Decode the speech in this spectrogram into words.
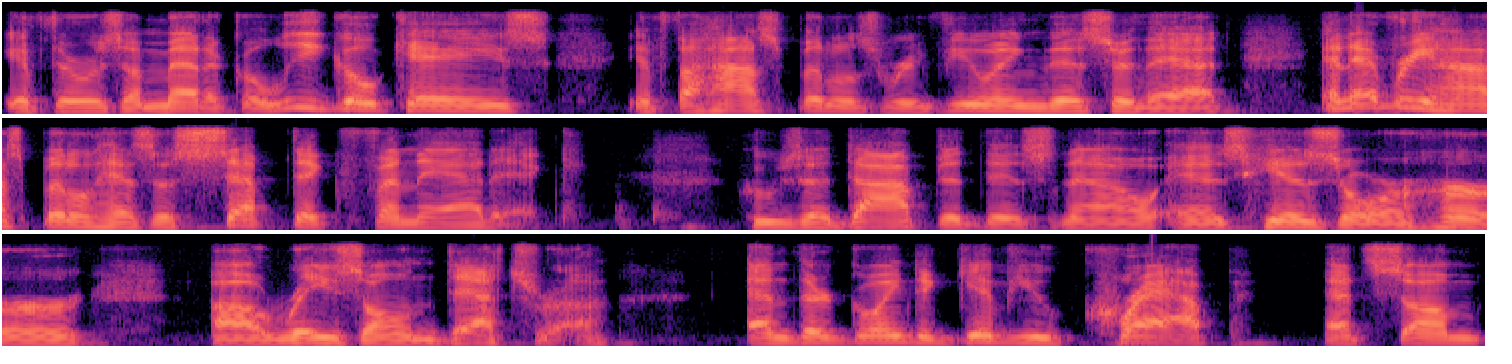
if there was a medical legal case, if the hospital is reviewing this or that. And every hospital has a septic fanatic who's adopted this now as his or her uh, raison d'etre, and they're going to give you crap at some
